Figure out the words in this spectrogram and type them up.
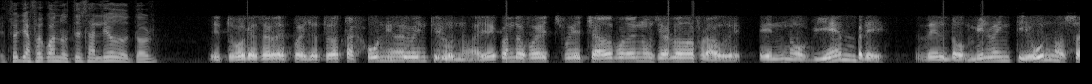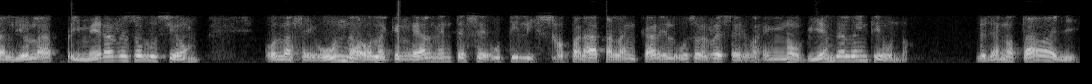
¿Esto ya fue cuando usted salió, doctor? Y tuvo que ser después. Yo estuve hasta junio del 21. Ahí es cuando fue, fui echado por denunciar los dos fraudes. En noviembre del 2021 salió la primera resolución o la segunda o la que realmente se utilizó para apalancar el uso de reservas en noviembre del 21. Yo ya no estaba allí.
